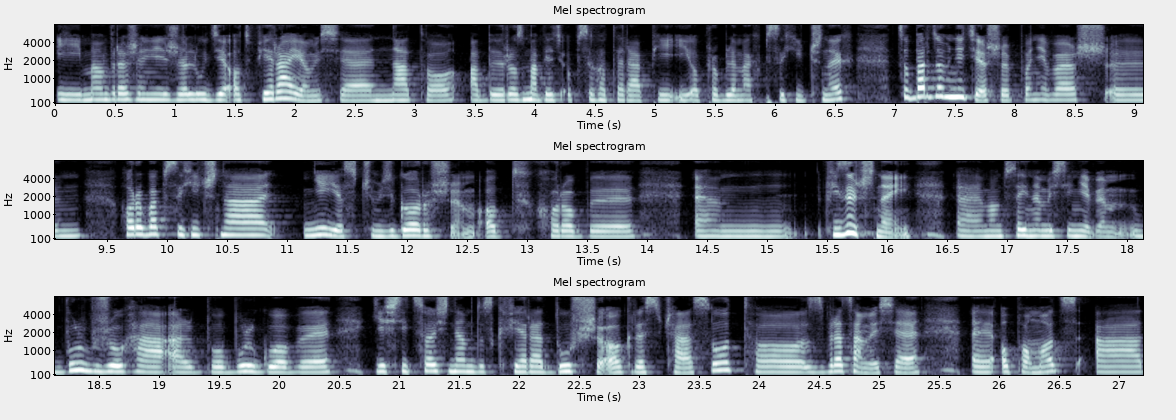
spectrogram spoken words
i mam wrażenie, że ludzie otwierają się na to, aby rozmawiać o psychoterapii i o problemach psychicznych, co bardzo mnie cieszy, ponieważ choroba psychiczna nie jest czymś gorszym od choroby fizycznej. E, mam tutaj na myśli, nie wiem, ból brzucha albo ból głowy. Jeśli coś nam doskwiera dłuższy okres czasu, to zwracamy się e, o pomoc, a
